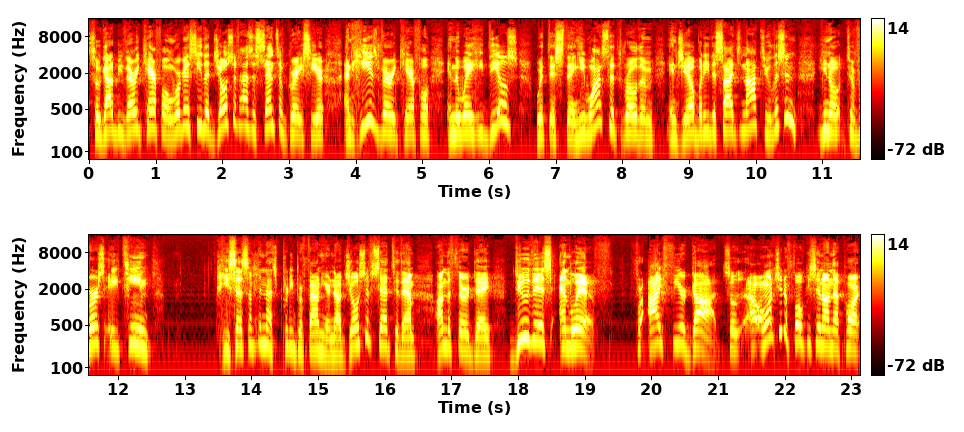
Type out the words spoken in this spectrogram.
So we got to be very careful. And we're going to see that Joseph has a sense of grace here, and he is very careful in the way he deals with this thing. He wants to throw them in jail, but he decides not to. Listen, you know, to verse 18. He says something that's pretty profound here. Now, Joseph said to them on the third day, Do this and live, for I fear God. So I want you to focus in on that part.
